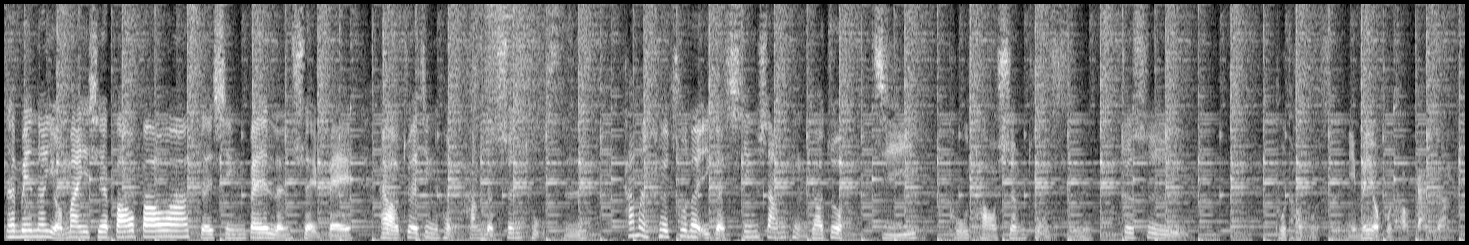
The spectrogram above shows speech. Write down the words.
那边呢有卖一些包包啊、随行杯、冷水杯，还有最近很夯的生吐司。他们推出了一个新商品，叫做吉葡萄生吐司，就是葡萄吐司，里面有葡萄干这样子。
